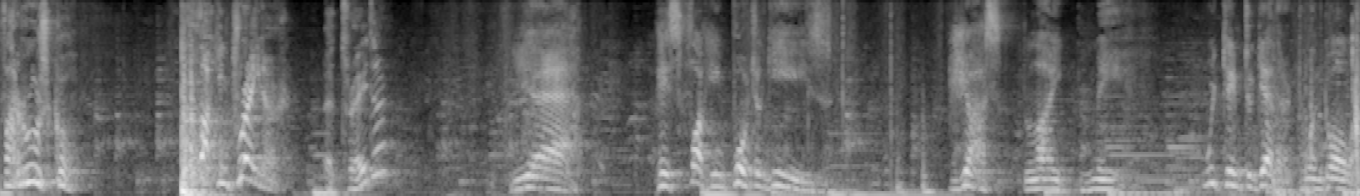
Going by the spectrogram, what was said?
Farushko. Fucking traitor. A traitor? Yeah. He's fucking Portuguese. Just like me. We came together to Angola.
